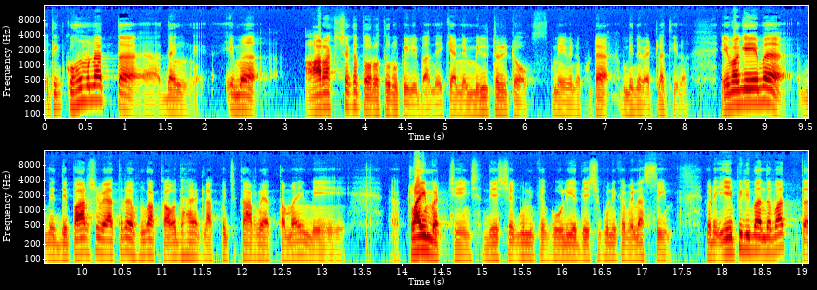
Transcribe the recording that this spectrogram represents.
ඉතින් කොහොමනත් දැන් එම ආරක්ෂක තොරතුරු පිළිබඳ ඒ කියන්නේ මිලිටරි ටෝක්ස් මේ වෙනකොට බිඳ වැටලා තියෙනවා. ඒ වගේම මේ දෙපාර්ශ්වය අතර හුඟක් අවධානයට ලක්වෙච්ච කාරණයක් තමයි මේ ක්ලයිමට් චේන්ජ් දේශගුණික ගෝලිය දේශගුණික වෙනස් වීම. ඒකට ඒ පිළිබඳවත්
